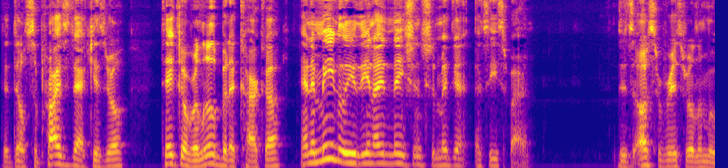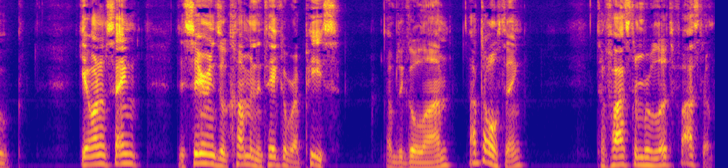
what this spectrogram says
that they'll surprise attack Israel, take over a little bit of Karka, and immediately the United Nations should make a, a ceasefire. It's us for Israel to move. Get what I'm saying? The Syrians will come in and take over a piece of the Golan, not the whole thing. Tafastim Rulo Tafastim.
